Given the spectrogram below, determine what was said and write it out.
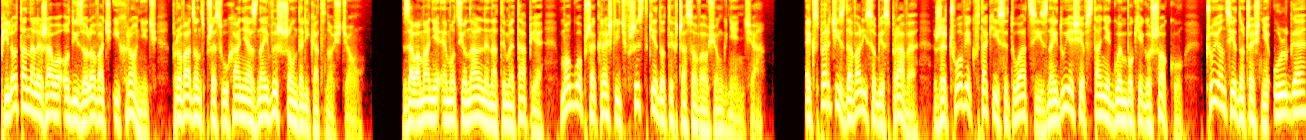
Pilota należało odizolować i chronić, prowadząc przesłuchania z najwyższą delikatnością. Załamanie emocjonalne na tym etapie mogło przekreślić wszystkie dotychczasowe osiągnięcia. Eksperci zdawali sobie sprawę, że człowiek w takiej sytuacji znajduje się w stanie głębokiego szoku, czując jednocześnie ulgę,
